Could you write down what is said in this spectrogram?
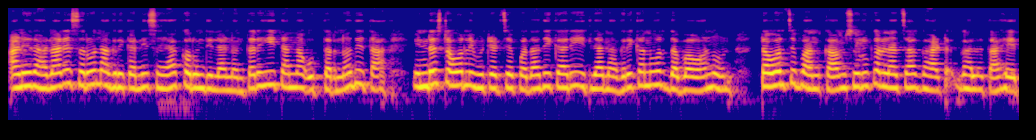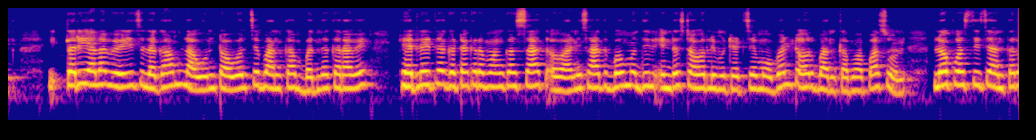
आणि राहणाऱ्या सर्व नागरिकांनी सह्या करून दिल्यानंतरही त्यांना उत्तर न देता इंडस टॉवर लिमिटेडचे पदाधिकारी इथल्या नागरिकांवर दबाव आणून टॉवरचे बांधकाम सुरू करण्याचा घाट घालत आहेत. तरी याला वेळीच लगाम लावून टॉवरचे बांधकाम बंद करावे. हेरले इथल्या गट क्रमांक सात अ आणि सात ब मधील इंडस टॉवर लिमिटेडचे मोबाईल टॉवर बांधकामापासून लोकवस्तीचे अंतर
